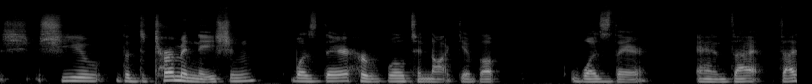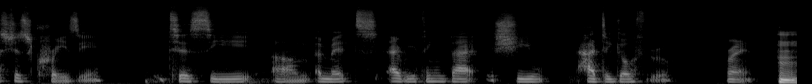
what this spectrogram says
sh- she the determination was there. Her will to not give up was there, and that that's just crazy to see um amidst everything that she had to go through, right? Hmm.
